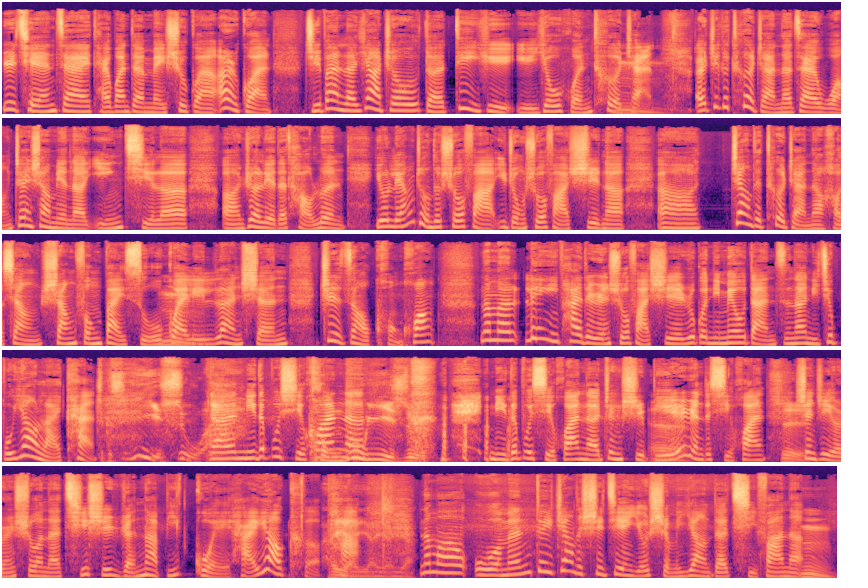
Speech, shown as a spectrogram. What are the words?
日前，在台湾的美术馆二馆举办了亚洲的地狱与幽魂特展，而这个特展呢，在网站上面呢，引起了呃热烈的讨论。有两种的说法，一种说法是呢，啊。这样的特展呢，好像伤风败俗、怪力乱神，制造恐慌。那么另一派的人说法是，如果你没有胆子呢，你就不要来看。这个是艺术啊！呃，你的不喜欢呢？你的不喜欢呢，正是别人的喜欢。是，甚至有人说呢，其实人呐比鬼还要可怕。呀呀呀呀！那么我们对这样的事件有什么样的启发呢？嗯。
